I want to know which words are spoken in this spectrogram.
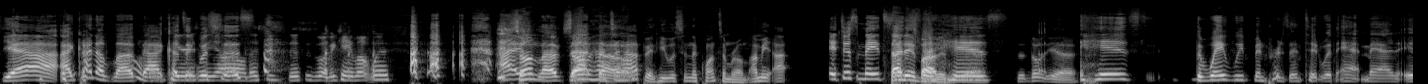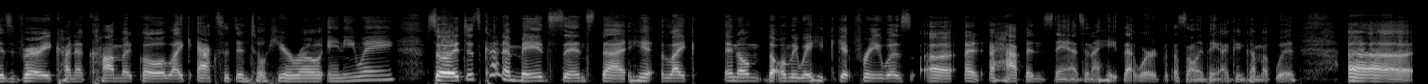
Yeah, I kind of love Oh, that because it was y'all, just this is this is what we came up with. I some loved some that. had to happen. He was in the quantum realm. I mean, I, It just made sense that sense didn't for bother me. Yeah. his Th- th- yeah. his the way we've been presented with Ant Man is very kind of comical, like accidental hero anyway. So it just kind of made sense that he like. And on, the only way he could get free was uh, a, a happenstance, and I hate that word, but that's the only thing I can come up with. Uh,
